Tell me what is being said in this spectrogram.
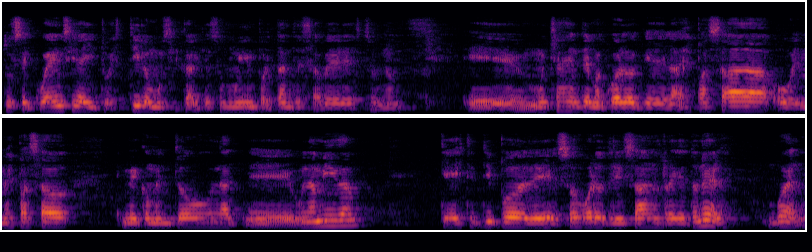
tu, secuencia y tu estilo musical, que eso es muy importante saber esto, ¿no? mucha gente me acuerdo que la vez pasada o el mes pasado me comentó una, eh, una amiga que este tipo de software utilizaban los reggaetoneros. Bueno,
